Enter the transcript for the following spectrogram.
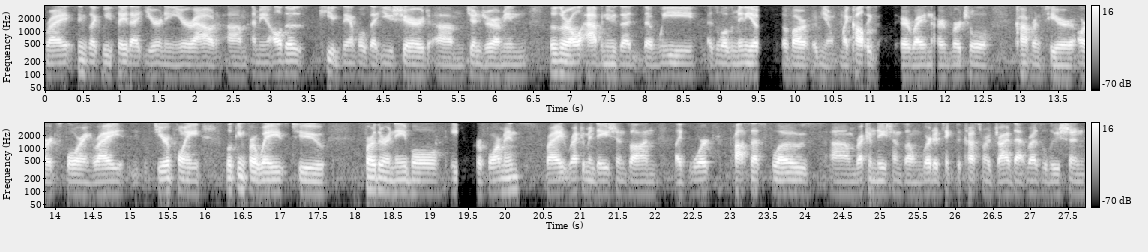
right? It seems like we say that year in and year out. Um, I mean, all those key examples that you shared, um, Ginger. I mean, those are all avenues that that we, as well as many of, of our, you know, my colleagues out there, right, in our virtual conference here, are exploring. Right, to your point, looking for ways to further enable performance, right? Recommendations on like work process flows, um, recommendations on where to take the customer, drive that resolution.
